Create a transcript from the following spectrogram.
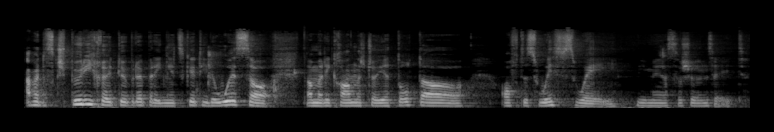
aber das Gespür könnt überbringen. Jetzt geht in den USA, die Amerikaner stehen ja total auf the Swiss Way, wie man so schön sagt.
